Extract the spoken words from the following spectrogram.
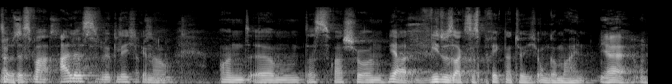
So, das Absolut. war alles wirklich, genau. Und ähm, das war schon, ja, wie du sagst, das prägt natürlich ungemein. Ja, und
